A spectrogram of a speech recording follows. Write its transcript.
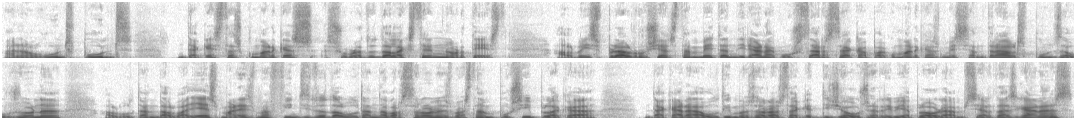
en alguns punts d'aquestes comarques, sobretot de l'extrem nord-est. Al vespre, els ruixats també tendiran a acostar-se cap a comarques més centrals, punts d'Osona, al voltant del Vallès, Maresme, fins i tot al voltant de Barcelona. És bastant possible que de cara a últimes hores d'aquest dijous arribi a ploure amb certes ganes,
